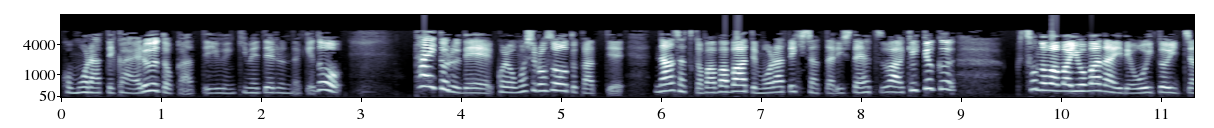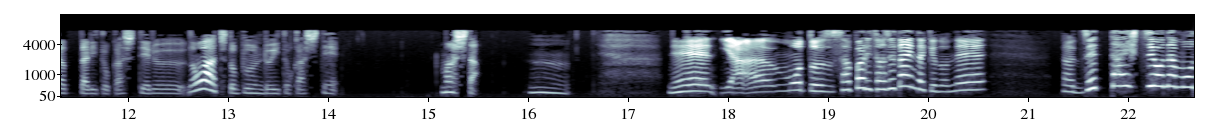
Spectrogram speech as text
こう、もらって帰るとかっていう風に決めてるんだけど、タイトルでこれ面白そうとかって何冊かバババーってもらってきちゃったりしたやつは結局そのまま読まないで置いといちゃったりとかしてるのはちょっと分類とかしてました。うん。ねえ、いやー、もっとさっぱりさせたいんだけどね。絶対必要なも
